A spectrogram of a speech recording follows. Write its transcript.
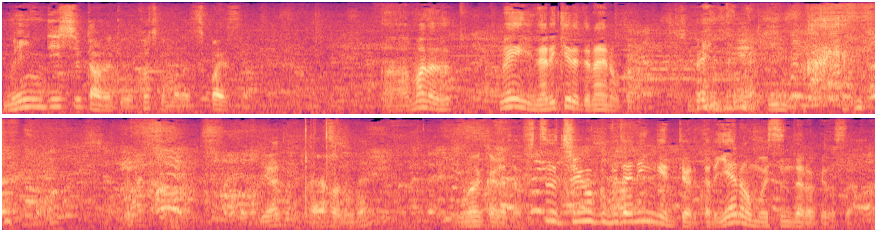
メインディッシュ感あるけどこっちがまだスパイスなの。あーまだメインになりきれてないのかメイン でいいんだよやだなるほどねもうだからさ普通中国豚人間って言われたら嫌な思いするんだろうけどさ、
